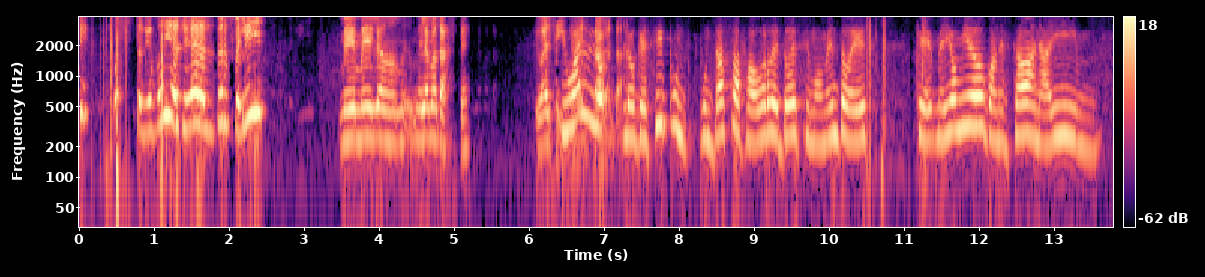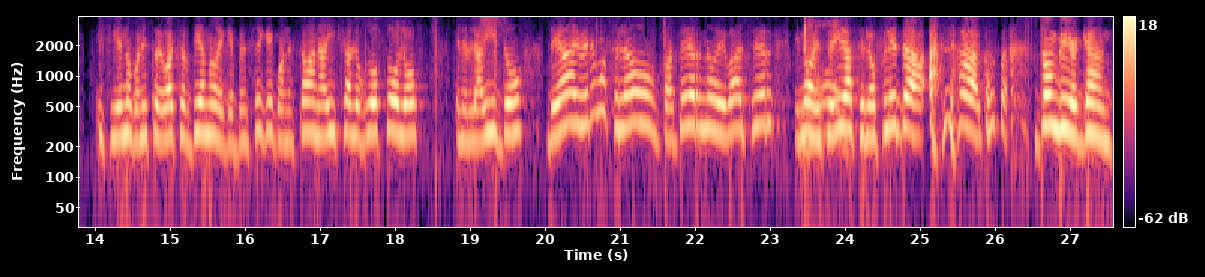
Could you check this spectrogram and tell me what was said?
Esto que podía llegar a ser feliz, me, me, lo- me- me la mataste. Igual sí, Igual lo, lo que sí pun- puntazo a favor de todo ese momento es que me dio miedo cuando estaban ahí y siguiendo con esto de Bacher tierno, de que pensé que cuando estaban ahí ya los dos solos en el laguito, de ay, veremos el lado paterno de Bacher y no, No. enseguida se lo fleta a la cosa, don't be a cunt.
